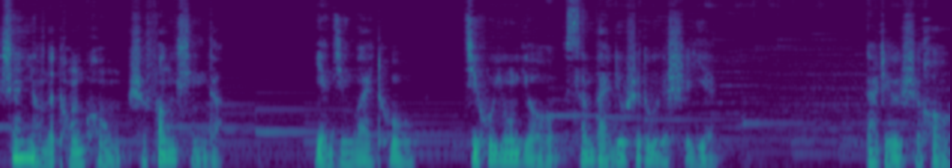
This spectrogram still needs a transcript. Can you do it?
山羊的瞳孔是方形的，眼睛外凸，几乎拥有三百六十度的视野。那这个时候，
